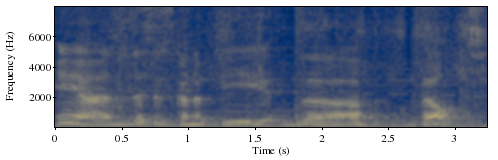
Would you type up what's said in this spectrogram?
And this is gonna be the belt.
